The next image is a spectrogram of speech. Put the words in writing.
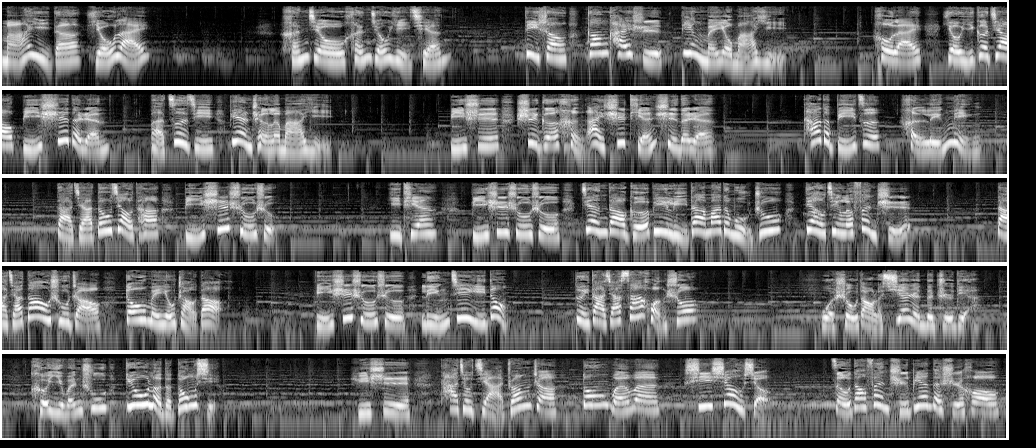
蚂蚁的由来。很久很久以前，地上刚开始并没有蚂蚁。后来有一个叫鼻师的人，把自己变成了蚂蚁。鼻师是个很爱吃甜食的人，他的鼻子很灵敏，大家都叫他鼻师叔叔。一天，鼻师叔叔见到隔壁李大妈的母猪掉进了粪池，大家到处找都没有找到。鼻师叔叔灵机一动，对大家撒谎说：“我收到了仙人的指点，可以闻出丢了的东西。”于是他就假装着东闻闻。西秀秀走到粪池边的时候，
